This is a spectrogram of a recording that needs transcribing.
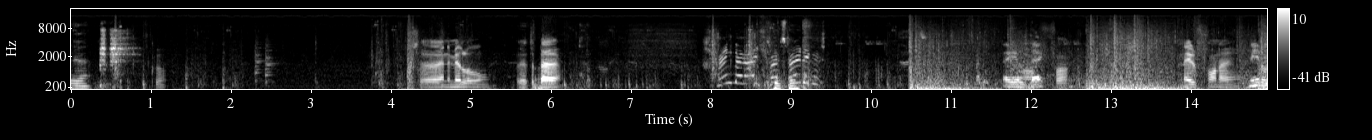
Yeah. It's uh, in the middle. At the back. Sprengbereich Thanks, man. verteidigen! AO Oh deck. fuck. Nail front A. Middle.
